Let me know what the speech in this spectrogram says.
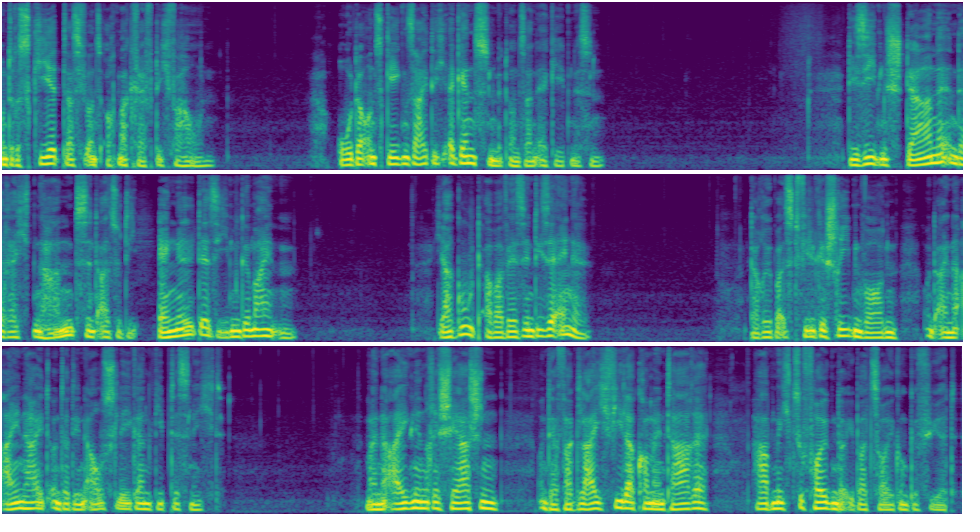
und riskiert, dass wir uns auch mal kräftig verhauen. Oder uns gegenseitig ergänzen mit unseren Ergebnissen. Die sieben Sterne in der rechten Hand sind also die Engel der sieben Gemeinden. Ja gut, aber wer sind diese Engel? Darüber ist viel geschrieben worden und eine Einheit unter den Auslegern gibt es nicht. Meine eigenen Recherchen und der Vergleich vieler Kommentare haben mich zu folgender Überzeugung geführt.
